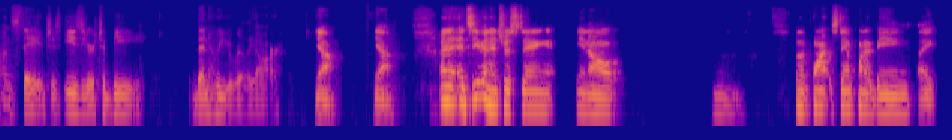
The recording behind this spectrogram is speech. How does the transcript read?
on stage is easier to be than who you really are. Yeah. Yeah. And it's even interesting, you know, from the point standpoint of being like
